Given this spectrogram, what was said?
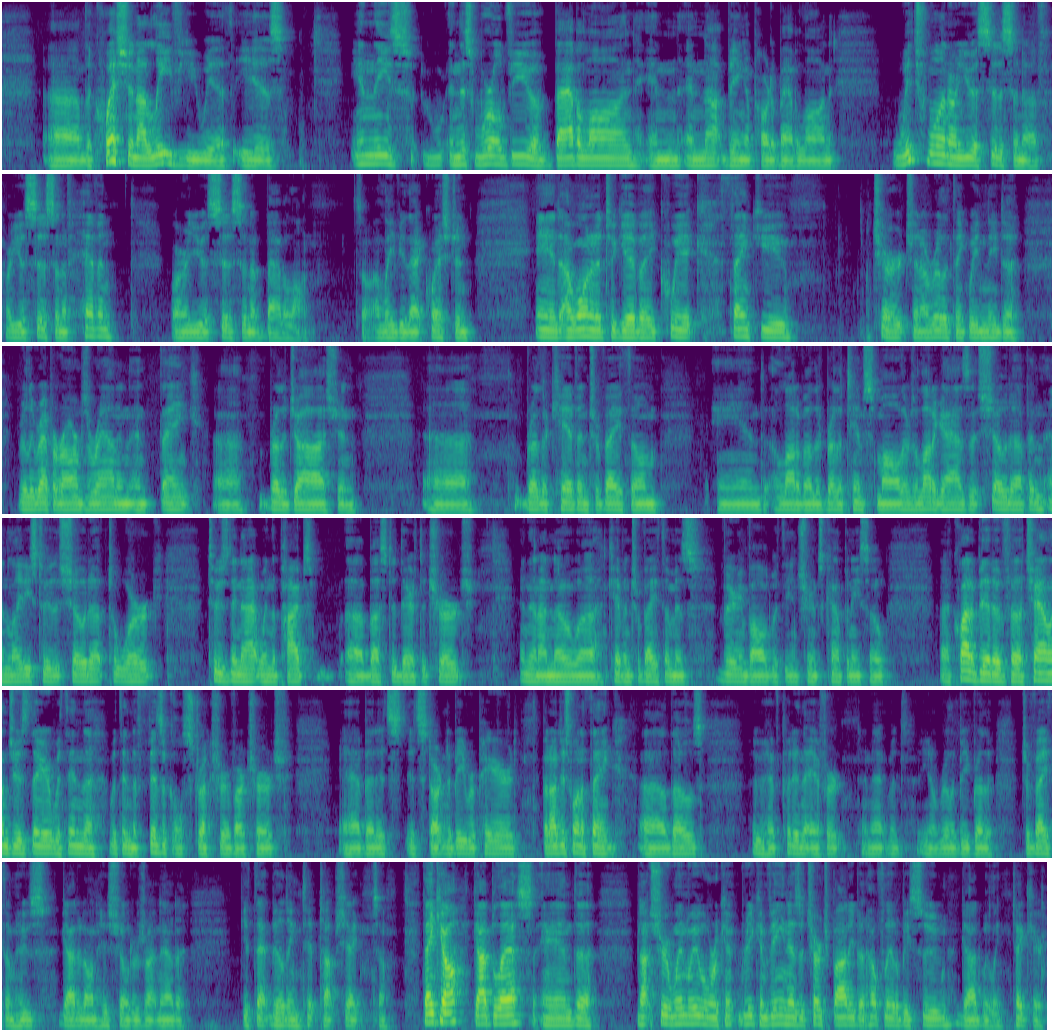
uh, the question I leave you with is, in these in this worldview of Babylon and and not being a part of Babylon, which one are you a citizen of? Are you a citizen of heaven or are you a citizen of Babylon? So I'll leave you that question. And I wanted to give a quick thank you, church, and I really think we need to really wrap our arms around and, and thank uh, Brother Josh and uh, Brother Kevin Trevatham and a lot of others, Brother Tim Small. There's a lot of guys that showed up and, and ladies too that showed up to work Tuesday night when the pipes uh, busted there at the church. And then I know uh, Kevin Trevatham is very involved with the insurance company. So uh, quite a bit of uh, challenges there within the within the physical structure of our church uh, but it's it's starting to be repaired. But I just want to thank uh, those who have put in the effort, and that would you know really be Brother Trevatham, who's got it on his shoulders right now to get that building tip-top shape. So thank y'all. God bless. And uh, not sure when we will reconvene as a church body, but hopefully it'll be soon, God willing. Take care.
